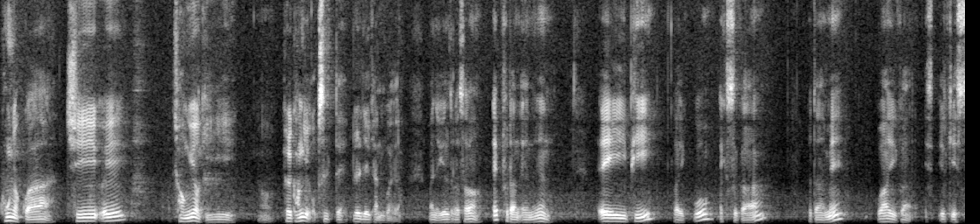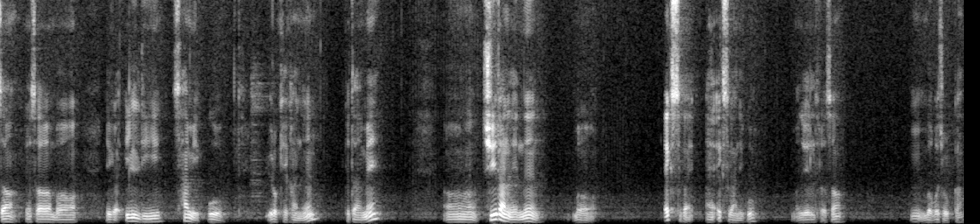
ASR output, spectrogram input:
공력과 G의 정의역이 어, 별 관계가 없을 때를 얘기하는 거예요. 만약 예를 들어서 F란 애는 A, B가 있고 X가 그 다음에 Y가 이렇게 있어. 그래서 뭐 얘가 1, 2, 3이 있고 이렇게 가는 그 다음에 어, G라는 애는 뭐 X가 아니 X가 아니고 뭐 예를 들어서 음, 뭐가 좋을까?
